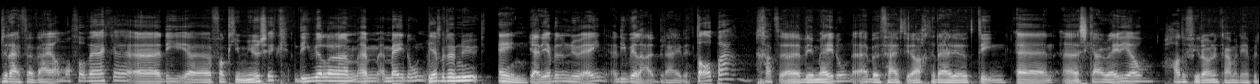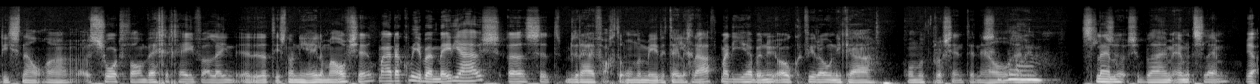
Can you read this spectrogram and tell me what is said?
bedrijf waar wij allemaal voor werken, eh, die eh, van Q-Music, die willen eh, meedoen. Die hebben er nu één. Ja, die hebben er nu één. en Die willen uitbreiden. Talpa gaat eh, weer meedoen. We hebben 158 Radio 10 en eh, Sky Radio. Hadden Veronica, maar die hebben die snel eh, een soort van weggegeven. Alleen dat is nog niet helemaal officieel. Maar daar kom je bij Mediahuis. Dat is het bedrijf achter onder meer de Telegraaf. Maar die hebben nu ook Veronica, 100% NL. Sublime. En, Slam. Su- Sublime en Slam. Ja,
